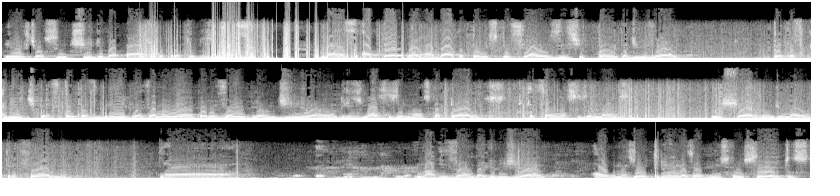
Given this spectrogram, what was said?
Este é o sentido da Páscoa para todos nós. Mas até com uma data tão especial existe tanta divisão, tantas críticas, tantas brigas. Amanhã, por exemplo, é um dia onde os nossos irmãos católicos, que são nossos irmãos, enxergam de uma outra forma a, na visão da religião algumas doutrinas, alguns conceitos,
